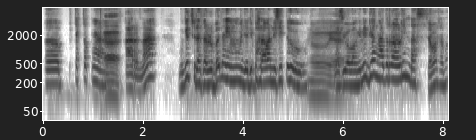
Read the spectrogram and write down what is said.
eh, cekcoknya. Ah. karena mungkin sudah terlalu banyak yang menjadi pahlawan di situ. Oh ya. Nah si Wawang ini dia ngatur lalu lintas. Siapa siapa?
